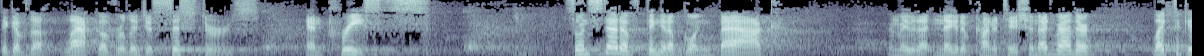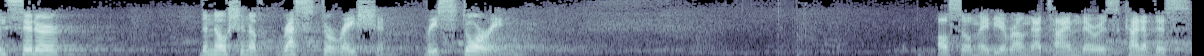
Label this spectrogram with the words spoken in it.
Think of the lack of religious sisters and priests. So instead of thinking of going back, and maybe that negative connotation, I'd rather like to consider the notion of restoration, restoring. Also, maybe around that time, there was kind of this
